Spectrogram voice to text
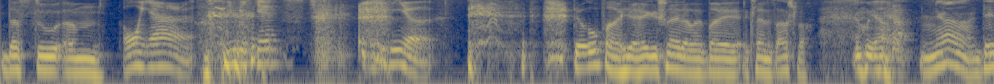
dass du ähm, Oh ja, nimm mich jetzt. Hier. der Opa hier, Helge Schneider, bei, Kleines Arschloch. Oh ja. Ja, der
